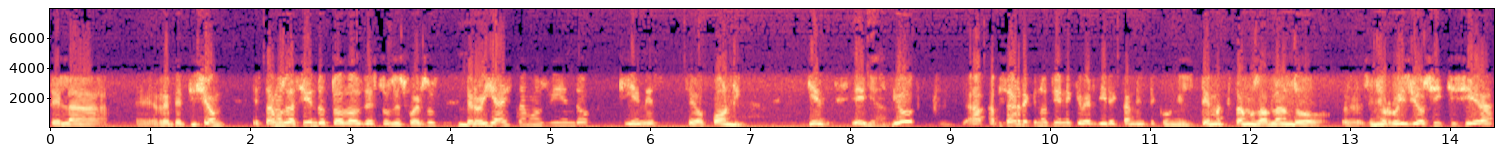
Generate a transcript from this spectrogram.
de la eh, repetición, estamos haciendo todos estos esfuerzos, pero ya estamos viendo quiénes se oponen. Quién, eh, yo, a, pesar de que no tiene que ver directamente con el tema que estamos hablando, eh, señor Ruiz, yo sí quisiera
